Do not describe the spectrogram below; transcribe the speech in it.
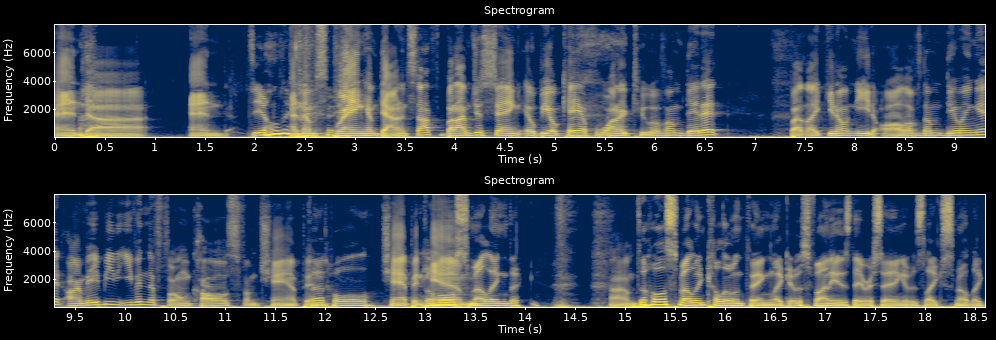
and uh, and The only and them spraying him down and stuff. But I'm just saying it'll be okay if one or two of them did it. But like you don't need all of them doing it, or maybe even the phone calls from Champ and that whole Champ and the him. whole smelling the Um, the whole smelling cologne thing like it was funny as they were saying it was like smelled like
